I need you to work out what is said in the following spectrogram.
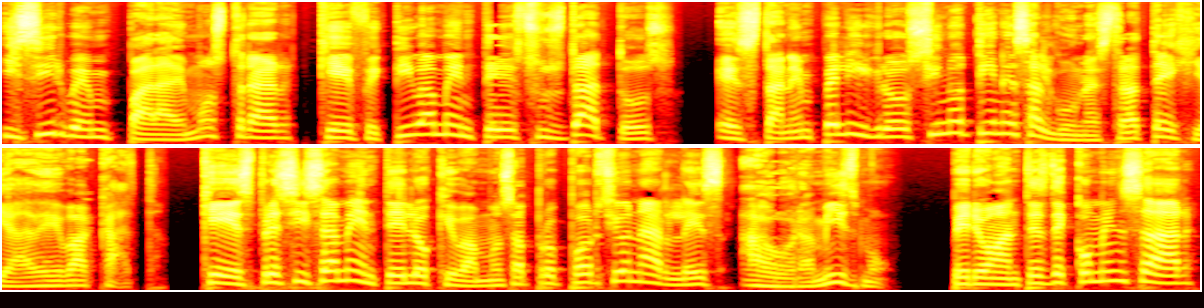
y sirven para demostrar que efectivamente sus datos están en peligro si no tienes alguna estrategia de backup, que es precisamente lo que vamos a proporcionarles ahora mismo. Pero antes de comenzar,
